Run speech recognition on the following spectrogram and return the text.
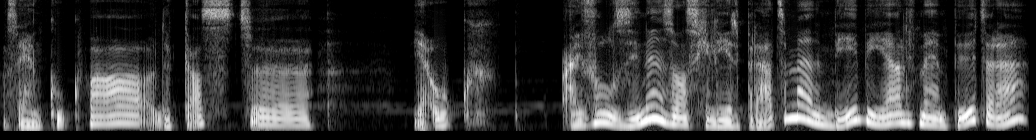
Als hij een koek wou, de kast, uh, ja ook hij vol zin, zoals je leert praten met een baby hè, of met een peuter. Hè. Ja,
